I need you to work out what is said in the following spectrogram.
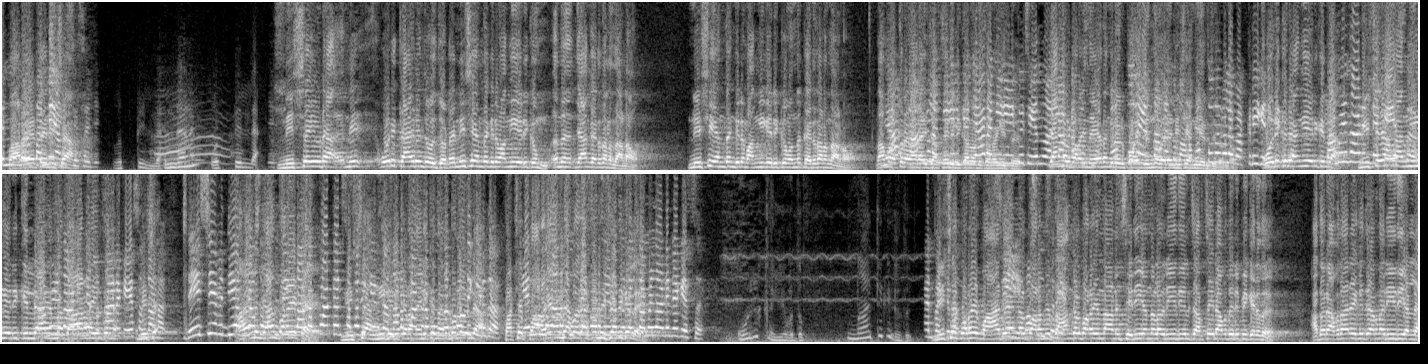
എന്നുള്ളത് തന്നെയാണ് നിഷയുടെ ഒരു കാര്യം ചോദിച്ചോട്ടെ. നിഷ എന്തെങ്കിലും അംഗീകരിക്കും എന്ന് ഞാൻ കരുതണമെന്നാണോ? നിഷ എന്തെങ്കിലും അംഗീകരിക്കുമെന്ന് കരുതണമെന്നാണോ? നമ്മൾ എത്ര തുടങ്ങിയിട്ട് ഞങ്ങൾ പറയുന്ന ഏതെങ്കിലും ഒരു പോയിന്റ് ഇന്ന് വരെ നിഷ ഒരിക്കലും അംഗീകരിക്കില്ല. നിഷ അത് അംഗീകരിക്കില്ല എന്ന ധാരണയിൽ തന്നെ ഞാൻ പറയട്ടെ. നിഷ അംഗീകരിക്കണം എനിക്ക് നിർബന്ധമില്ല പക്ഷെ പറയാനുള്ള പറയാൻ അവകാശം നിഷേധിക്കല്ലേ? തമിഴ്നാടിന്റെ കേസ്? ഒരു കൈവതം നിഷ കുറെ വാചകങ്ങൾ പറഞ്ഞ് താങ്കൾ പറയുന്നതാണ് ശരി എന്നുള്ള രീതിയിൽ ചർച്ചയിൽ അവതരിപ്പിക്കരുത്. അതൊരു അവതാരക്ക് ചേർന്ന രീതിയല്ല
